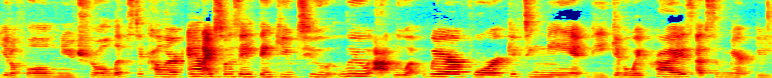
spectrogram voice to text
beautiful neutral lipstick color. And I just want to say thank you to Lou at Lou What Wear for gifting me the giveaway prize of some Merit Beauty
